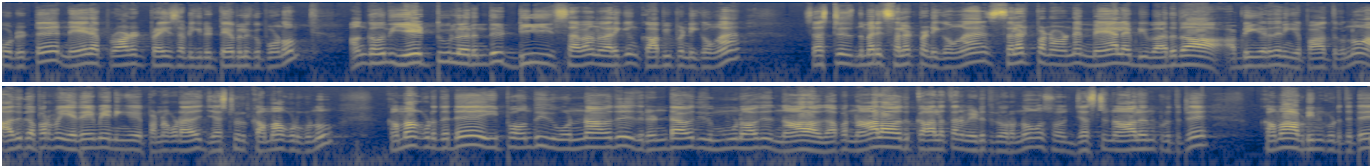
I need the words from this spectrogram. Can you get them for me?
போட்டுட்டு நேராக ப்ராடக்ட் ப்ரைஸ் அப்படிங்கிற டேபிளுக்கு போகணும். அங்கே வந்து ஏ டூலேருந்து டி செவன் வரைக்கும் காப்பி பண்ணிக்கோங்க. ஃபஸ்ட்டு இந்த மாதிரி செலக்ட் பண்ணிக்கோங்க. செலக்ட் பண்ண உடனே மேலே இப்படி வருதா அப்படிங்கிறத நீங்கள் பார்த்துக்கணும். அதுக்கப்புறமா எதையுமே நீங்கள் பண்ணக்கூடாது. ஜஸ்ட் ஒரு கமா கொடுக்கணும். கமா கொடுத்துட்டு இப்போ வந்து இது ஒன்றாவது இது ரெண்டாவது இது மூணாவது இது நாலாவது. அப்போ நாலாவது காலத்தை நம்ம எடுத்துகிட்டு வரணும். ஸோ ஜஸ்ட் நாலுன்னு கொடுத்துட்டு கமா அப்படின்னு கொடுத்துட்டு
